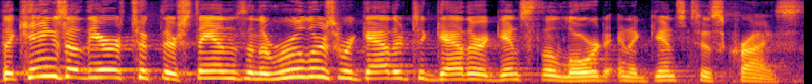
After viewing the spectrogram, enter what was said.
The kings of the earth took their stands, and the rulers were gathered together against the Lord and against his Christ.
